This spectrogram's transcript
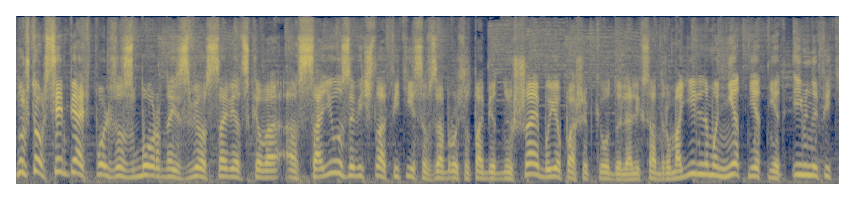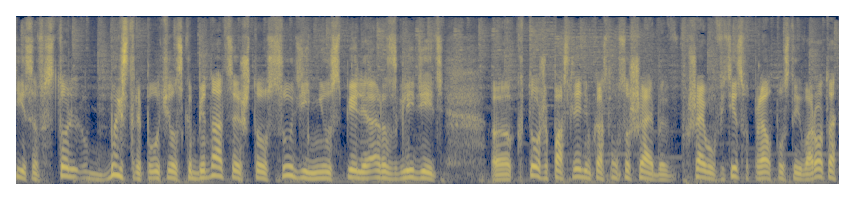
Ну что ж, 7-5 в пользу сборной звезд Советского Союза. Вячеслав Фетисов забросил победную шайбу. Ее по ошибке отдали Александру Могильному. Нет, нет, нет, именно Фетисов. Столь быстрой получилась комбинация, что судьи не успели разглядеть Э, кто же последним коснулся шайбы. Шайбу Фетисов отправил в пустые ворота,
